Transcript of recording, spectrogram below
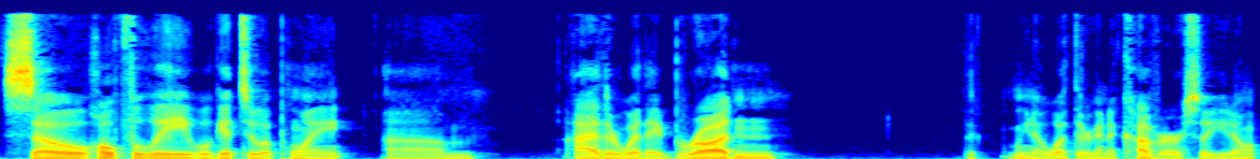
So hopefully we'll get to a point um, either where they broaden the, you know what they're going to cover so you don't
